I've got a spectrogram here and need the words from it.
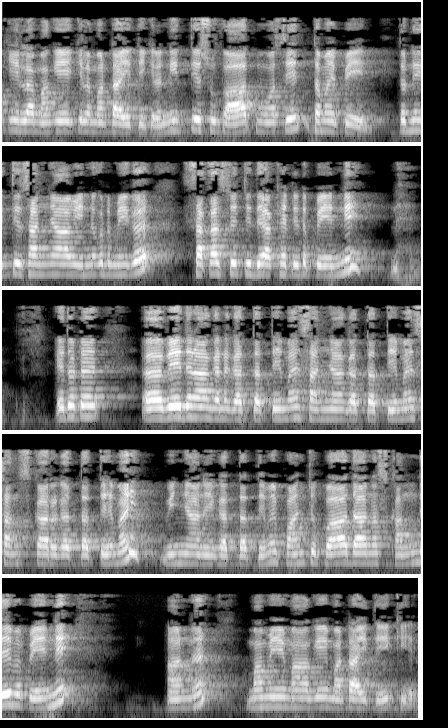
කියලා මගේ කියලා මට අයිති කියල නිත්‍ය සුක ආත්ම වසයෙන් තමයි පේෙන් ත නිත්‍ය සංඥාව ඉන්නකොට මේක සකස් වෙච්චි දෙයක් හැටිට පේන්නේ නැහැ. එතොට වේදනා ගන ගත්තත්තේමයි සංඥා ගත්තත්තේමයි සංස්කාර ගත්තත්තේමයි විඤ්ඥානය ගත්තත්තේමයි පංචු පාදානස් කන්දේම පේන්නේ අන්න මමේ මාගේ මට අයිතිය කියල.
